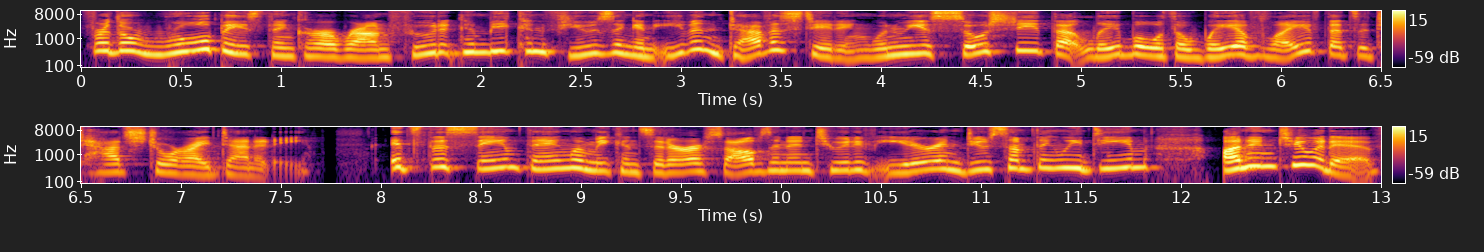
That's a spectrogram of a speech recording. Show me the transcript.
for the rule based thinker around food, it can be confusing and even devastating when we associate that label with a way of life that's attached to our identity. It's the same thing when we consider ourselves an intuitive eater and do something we deem unintuitive,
